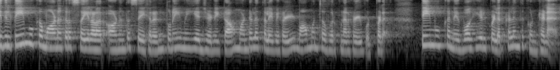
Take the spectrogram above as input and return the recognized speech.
இதில் திமுக மாநகர செயலாளர் ஆனந்தசேகரன் துணை மேயர் ஜெனிட்டா மண்டல தலைவிகள் மாமன்ற உறுப்பினர்கள் உட்பட திமுக நிர்வாகிகள் பலர் கலந்து கொண்டனர்.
